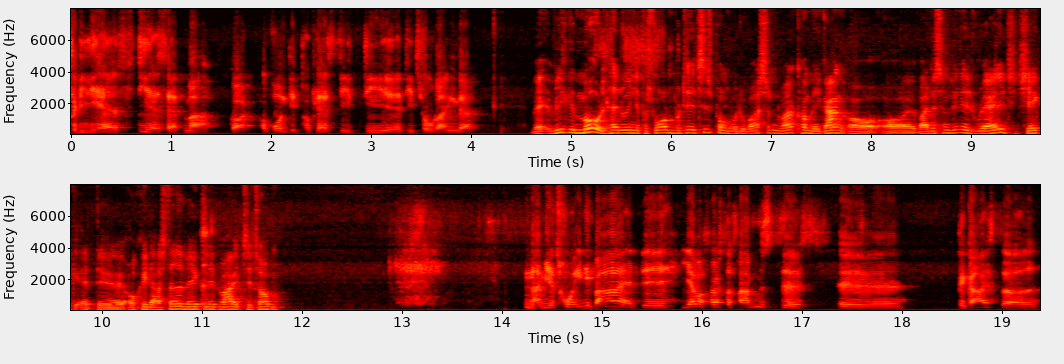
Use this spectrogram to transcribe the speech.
fordi de havde, de havde sat mig godt og grundigt på plads, de, de, øh, de to drenge der. Hvad- Hvilket mål havde du egentlig for sporten på det tidspunkt, hvor du var sådan var kommet i gang, og, og øh, var det sådan lidt et reality-check, at okay, der er stadigvæk lidt vej til toppen? Nej, men jeg tror egentlig bare, at øh, jeg var først og fremmest øh, begejstret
